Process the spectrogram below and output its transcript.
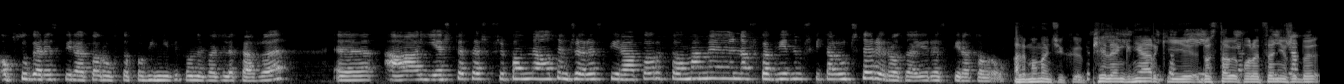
obsługę respiratorów to powinni wykonywać lekarze E, a jeszcze też przypomnę o tym, że respirator to mamy na przykład w jednym szpitalu cztery rodzaje respiratorów. Ale momencik, pielęgniarki dostały polecenie, żeby.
